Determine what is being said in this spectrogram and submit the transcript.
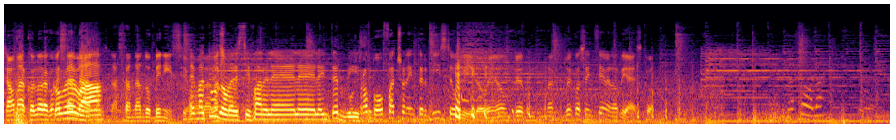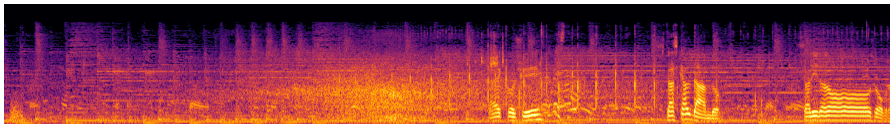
Ciao Marco, allora come, Come sta va? andando? Sta andando benissimo. eh, ma tu la- dovresti fare le, le- le interviste. Purtroppo o faccio le interviste o guido, una- due cose insieme non riesco. Eccoci. Sta scaldando. Salito sopra.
